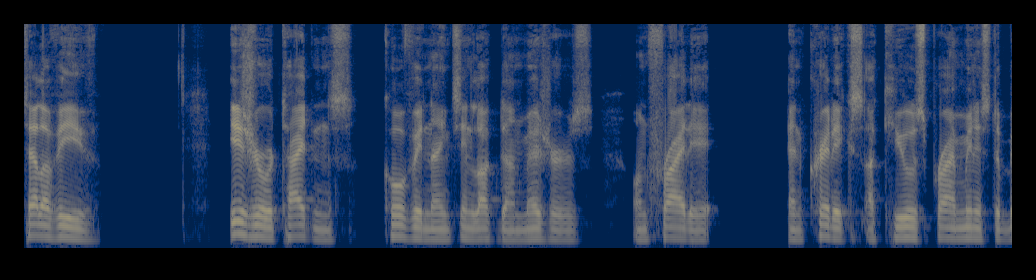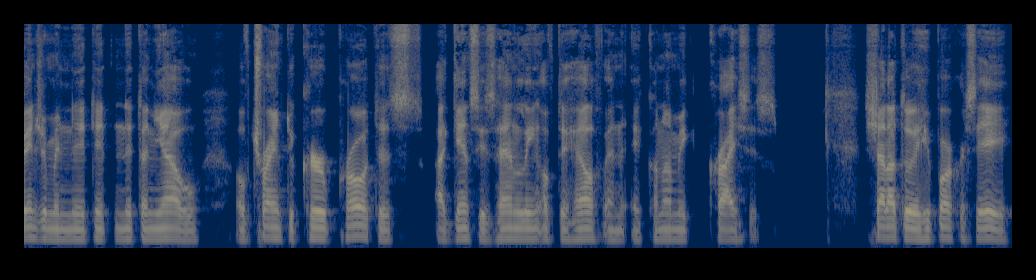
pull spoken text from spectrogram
Tel Aviv. Israel tightens COVID 19 lockdown measures on Friday, and critics accuse Prime Minister Benjamin Netanyahu of trying to curb protests against his handling of the health and economic crisis. Shout out to hypocrisy.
